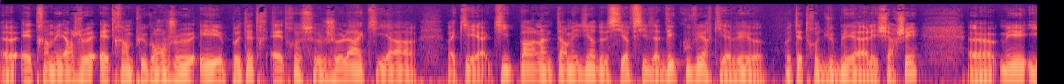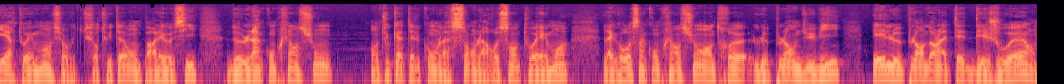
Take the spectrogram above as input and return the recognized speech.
euh, être un meilleur jeu, être un plus grand jeu et peut-être être ce jeu-là qui bah, par l'intermédiaire de Sea of Thieves a découvert qu'il y avait peut-être du blé à aller chercher. mais hier, toi et moi sur, Twitter, on parlait aussi de l'incompréhension en tout cas tel qu'on la, la ressent toi et moi, la grosse incompréhension entre le plan d'Ubi et le plan dans la tête des joueurs.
